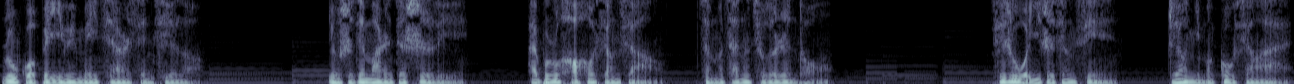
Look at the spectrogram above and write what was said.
如果被因为没钱而嫌弃了，有时间骂人家势利，还不如好好想想怎么才能求得认同。其实我一直相信，只要你们够相爱，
